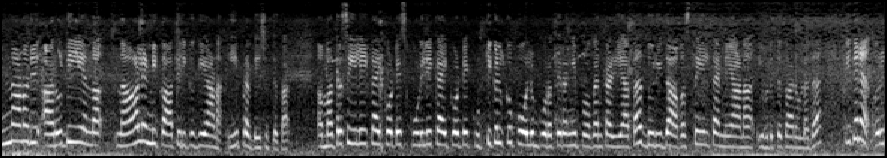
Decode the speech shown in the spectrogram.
എന്നാണൊരു അറുതി എന്ന നാളെണ്ണി കാത്തിരിക്കുകയാണ് ഈ പ്രദേശത്തുകാർ. മദ്രസയിലേക്കായിക്കോട്ടെ സ്കൂളിലേക്കായിക്കോട്ടെ കുട്ടികൾക്ക് പോലും പുറത്തിറങ്ങി പോകാൻ കഴിയാത്ത ദുരിത അവസ്ഥയിൽ തന്നെയാണ് ഇവിടുത്തുകാരുള്ളത്. ഇതിന് ഒരു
